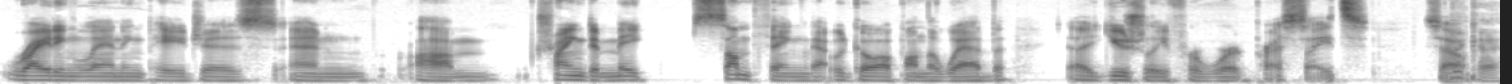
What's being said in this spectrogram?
writing landing pages and um, trying to make something that would go up on the web, uh, usually for WordPress sites. So okay,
